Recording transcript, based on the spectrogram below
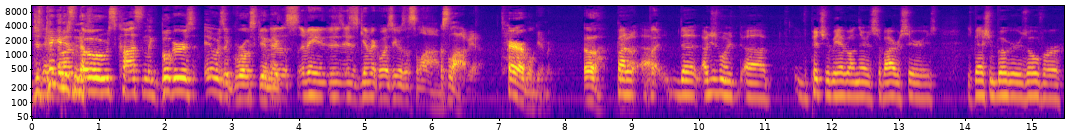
just picking his nose constantly, boogers. It was a gross gimmick. was- I mean, his, his gimmick was he was a slob. A Slav, yeah. Terrible gimmick. Ugh. But, uh, But- the I just wanted uh, the picture that we have on there is Survivor Series. Sebastian Booger is over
